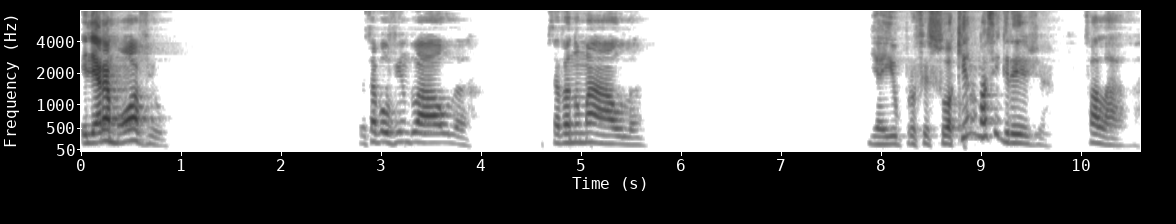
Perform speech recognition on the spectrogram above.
ele era móvel. Eu estava ouvindo a aula, estava numa aula. E aí o professor, aqui na nossa igreja, falava.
